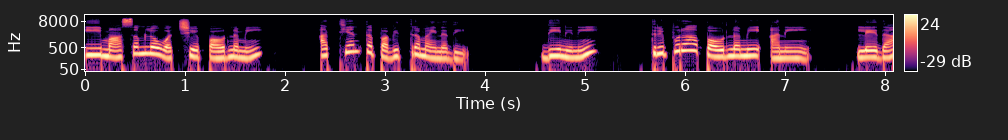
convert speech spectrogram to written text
ఈ మాసంలో వచ్చే పౌర్ణమి అత్యంత పవిత్రమైనది. దీనిని త్రిపురా పౌర్ణమి అని లేదా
